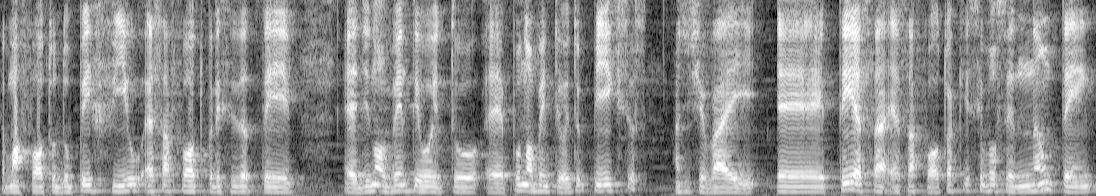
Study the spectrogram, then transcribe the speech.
é uma foto do perfil. Essa foto precisa ter é, de 98 é, por 98 pixels. A gente vai é, ter essa, essa foto aqui. Se você não tem,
